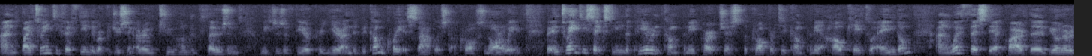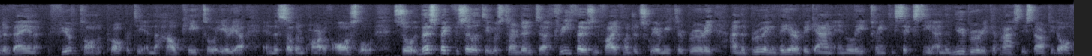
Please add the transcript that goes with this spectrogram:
and by 2015 they were producing around 200,000 litres of beer per year, and they'd become quite established across Norway. But in 2016, the parent company purchased the property company Hauketo Eiendom and with this they acquired the Bjornerudveien Fyrton property in the Hauketo area in the southern part of Oslo. So this big facility was turned into a 3,500 square metre brewery and the brewing there began in late 2016 and the new brewery capacity started off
